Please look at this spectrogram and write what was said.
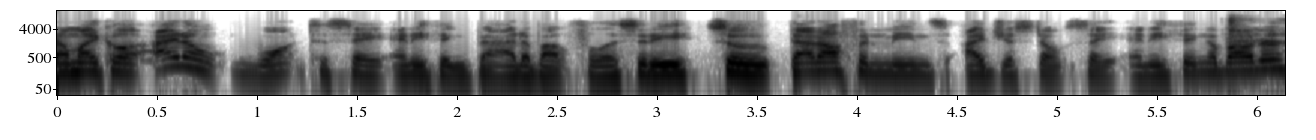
Now, Michael, I don't want to say anything bad about Felicity, so that often means I just don't say anything about her.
